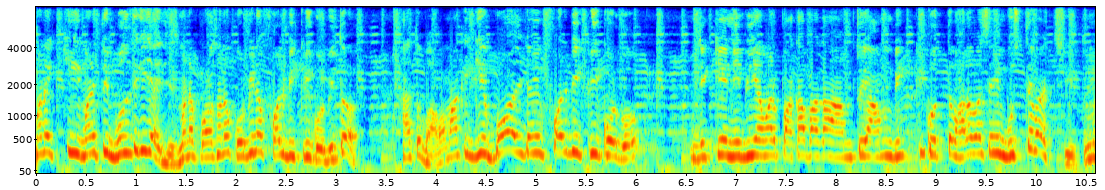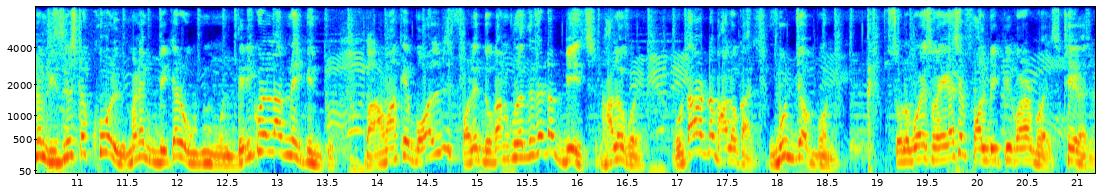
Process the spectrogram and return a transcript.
মানে কি মানে তুই বলতে কি চাইছিস? মানে পড়াশোনা করবি না ফল বিক্রি করবি তো? হ্যাঁ তো বাবা মাকে গিয়ে বল যে আমি ফল বিক্রি করব। যে কে নিবি আমার পাকা পাকা আম? তুই আম বিক্রি করতে ভালোবাসি, আমি বুঝতে পারছি। তুই মানে বিজনেসটা খোল। মানে বেকার দেরি করে লাভ নেই কিন্তু। বাবা মাকে বল, ফলের দোকান খুলে দিতে একটা বেচ, ভালো করে। ওটাও একটা ভালো কাজ, গুড জব বোন। ষোলো বয়স হয়ে গেছে, ফল বিক্রি করার বয়স, ঠিক আছে।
